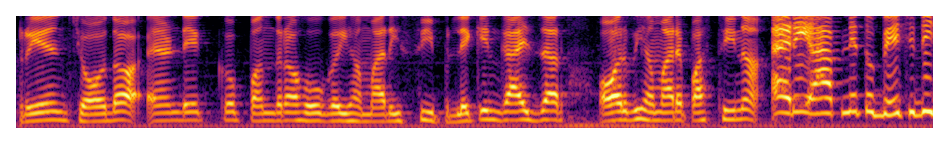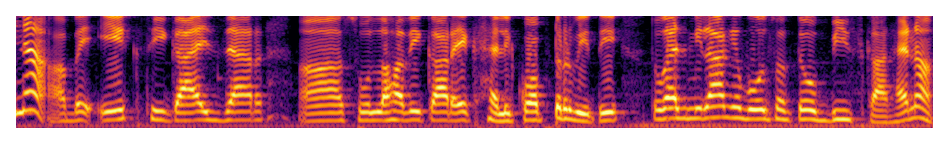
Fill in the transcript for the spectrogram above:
ट्रेन चौदह एंड एक पंद्रह हो गई हमारी सीप। लेकिन गाइस यार और भी हमारे पास थी ना। अरे आपने तो बेच दी ना। अबे एक थी गाइस यार सोलहवीं कार एक हेलीकॉप्टर भी थी। तो गाइस मिला के बोल सकते हो बीस कार है ना?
